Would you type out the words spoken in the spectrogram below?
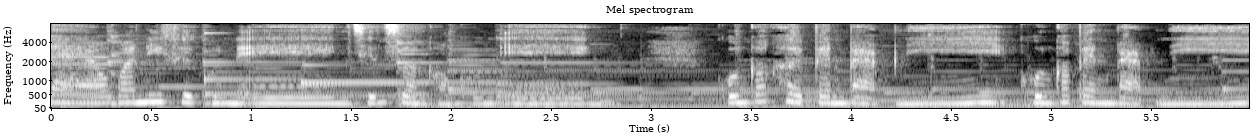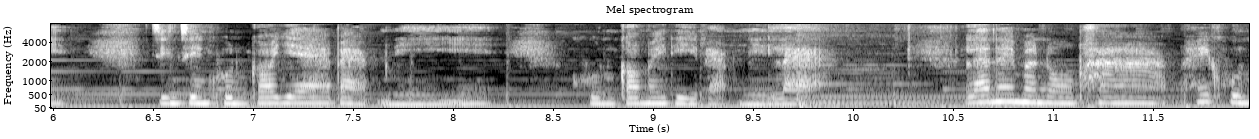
แล้วว่านี่คือคุณเอง ชิ้นส่วนของคุณเอง คุณก็เคยเป็นแบบนี้ คุณก็เป็นแบบนี้ จริง ๆ คุณก็แย่แบบนี้ คุณก็ไม่ดีแบบนี้แหละ และในมโนภาพให้คุณ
